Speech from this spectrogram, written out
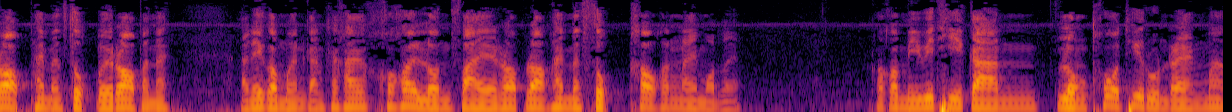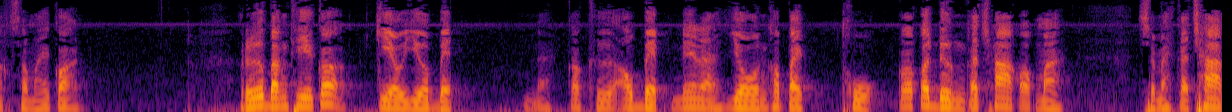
รอบให้มันสุกโดยรอบอะนะอันนี้ก็เหมือนกันคล้ายๆค่อยๆลนไฟรอบๆให้มันสุกเข้าข้างในหมดเลยเขาก็มีวิธีการลงโทษที่รุนแรงมากสมัยก่อน หรือบางทีก็เกี่ยวเหยื่อเบ็ดนะก็คือเอาเบ็ดเนี่ยนะโยนเข้าไปถูกก็ก็ดึงกระชากออกมาใช่ไหมกระชาก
